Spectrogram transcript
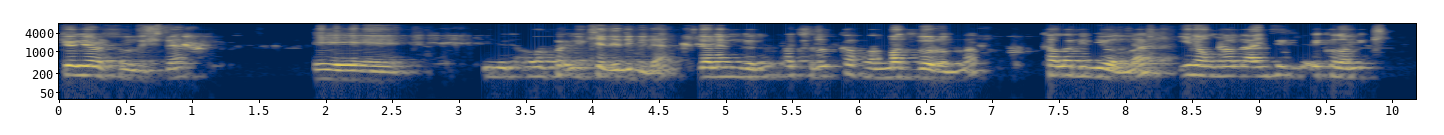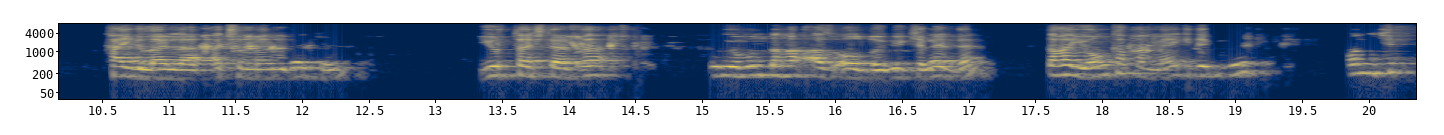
Görüyorsunuz işte e, ileri Avrupa ülkeleri bile dönem dönem açılıp kapanmak zorunda kalabiliyorlar. Yine onlar da aynı şekilde ekonomik kaygılarla açılmaya giderken yurttaşlarda uyumun daha az olduğu ülkelerde daha yoğun kapanmaya gidebiliyor. Onun için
